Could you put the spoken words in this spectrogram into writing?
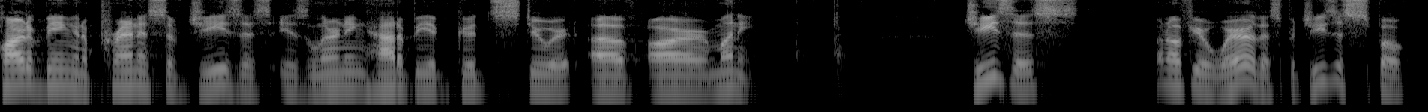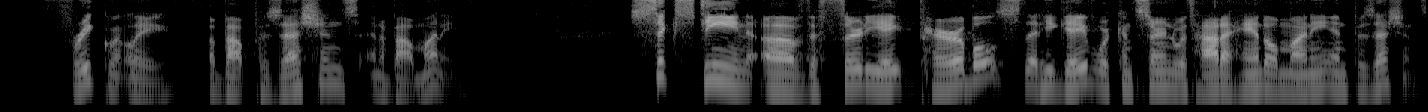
Part of being an apprentice of Jesus is learning how to be a good steward of our money. Jesus, I don't know if you're aware of this, but Jesus spoke frequently about possessions and about money. 16 of the 38 parables that he gave were concerned with how to handle money and possessions.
